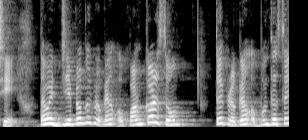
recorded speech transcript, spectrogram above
છે. તમે જે પણ કોઈ પ્રોગ્રામ ઓપન કરશો, તો એ પ્રોગ્રામ ઓપન થશે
